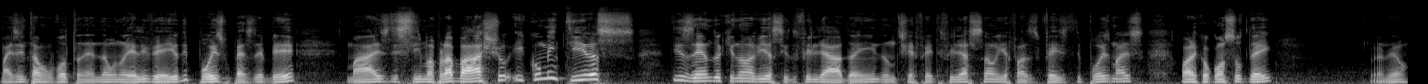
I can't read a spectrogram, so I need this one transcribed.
Mas então, voltando, né, não, não- ele veio depois pro PSDB, mas de cima para baixo e com mentiras dizendo que não havia sido filiado ainda, não tinha feito filiação, ia fazer, fez depois, mas a hora que eu consultei, entendeu?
